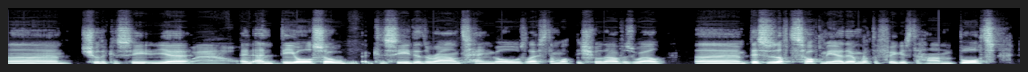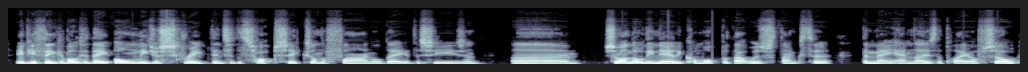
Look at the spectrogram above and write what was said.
Um, should have conceded. Yeah. Wow. And and they also conceded around ten goals less than what they should have as well. Um, this is off the top of my head. I haven't got the figures to hand, but if you think about it, they only just scraped into the top six on the final day of the season. Um, so I know they nearly come up, but that was thanks to the mayhem that is the playoffs. So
